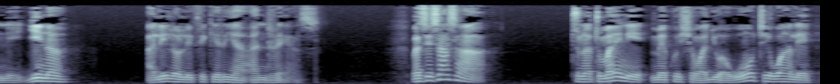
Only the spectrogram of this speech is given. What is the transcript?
ni jina alilolifikiria andreas. Basi sasa tunatumaini mmekwisha wajua wote wale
